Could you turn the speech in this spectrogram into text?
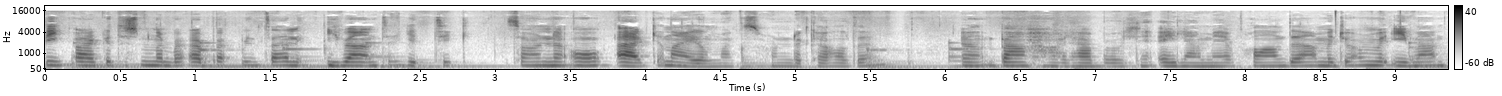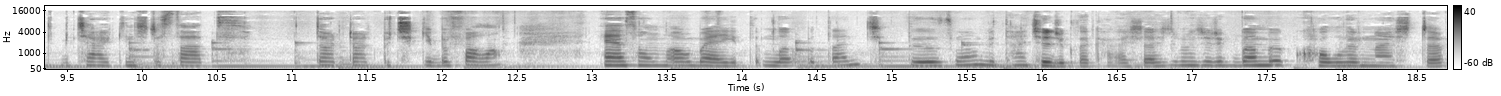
bir arkadaşımla beraber bir tane event'e gittik. Sonra o erken ayrılmak zorunda kaldı. Ben hala böyle eğlenmeye falan devam ediyorum ve event biterken işte saat dört dört buçuk gibi falan. En son lavaboya gittim. Lavabodan çıktığı zaman bir tane çocukla karşılaştım. Çocuk bana böyle kollarını açtı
